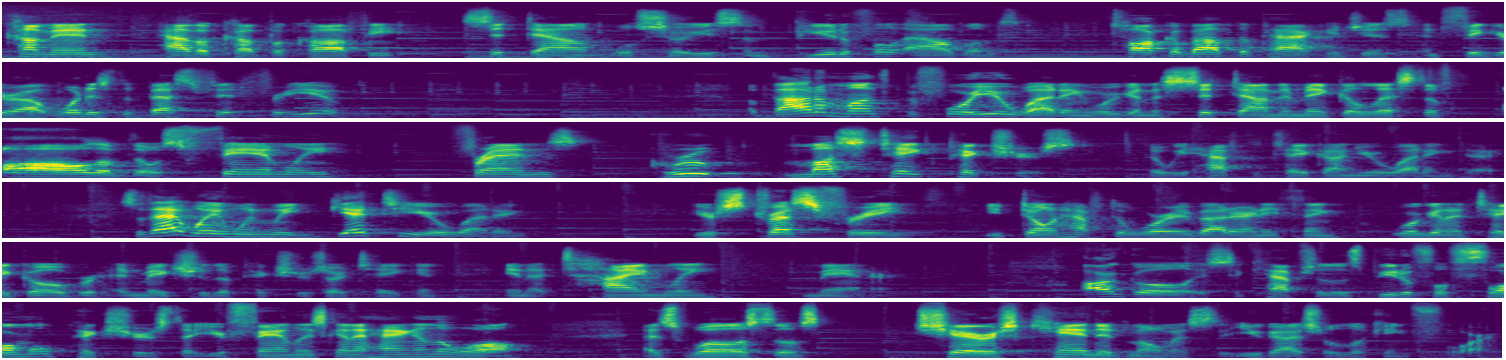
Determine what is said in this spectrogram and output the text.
Come in, have a cup of coffee, sit down, we'll show you some beautiful albums, talk about the packages, and figure out what is the best fit for you. About a month before your wedding, we're gonna sit down and make a list of all of those family, friends, group must take pictures that we have to take on your wedding day. So that way, when we get to your wedding, you're stress-free, you don't have to worry about anything. We're gonna take over and make sure the pictures are taken in a timely manner. Our goal is to capture those beautiful formal pictures that your family's gonna hang on the wall, as well as those cherished candid moments that you guys are looking for.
